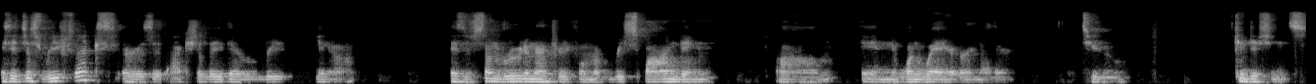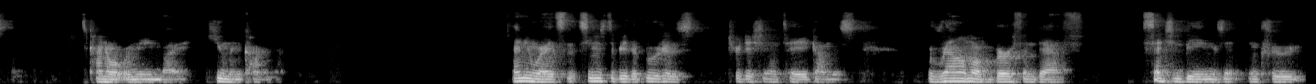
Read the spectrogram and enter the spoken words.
Is it just reflex, or is it actually their re, you know? Is there some rudimentary form of responding um, in one way or another to conditions? It's kind of what we mean by human karma. Anyways, it seems to be the Buddha's traditional take on this realm of birth and death. Sentient beings include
